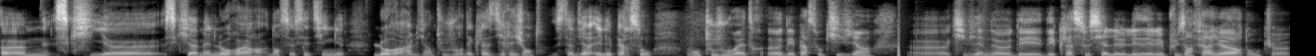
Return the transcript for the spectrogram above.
euh, ce, qui, ce qui amène l'horreur dans ces settings, l'horreur, elle vient toujours des classes dirigeantes, c'est-à-dire, et les vont toujours être euh, des persos qui, vient, euh, qui viennent euh, des, classes sociales les, plus inférieures, donc euh,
